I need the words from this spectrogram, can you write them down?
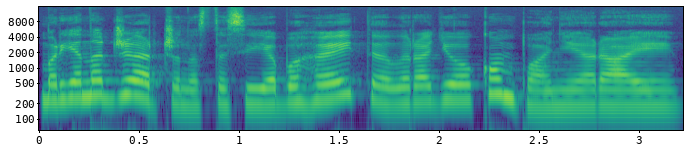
Мар'яна Джерч, Анастасія Бегей, телерадіокомпанія Раї.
